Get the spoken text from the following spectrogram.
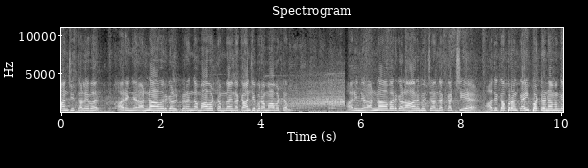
காஞ்சி தலைவர் அறிஞர் அண்ணா அவர்கள் பிறந்த மாவட்டம் தான் இந்த காஞ்சிபுரம் மாவட்டம். அறிஞர் அண்ணா அவர்கள் ஆரம்பிச்ச அந்த கட்சியை அதுக்கப்புறம் கைப்பற்றினவங்க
